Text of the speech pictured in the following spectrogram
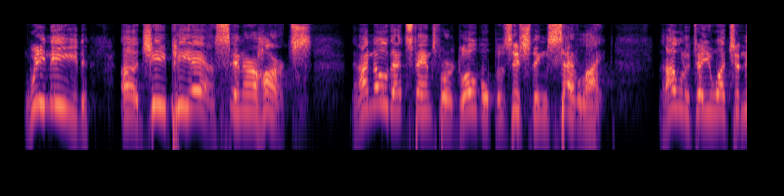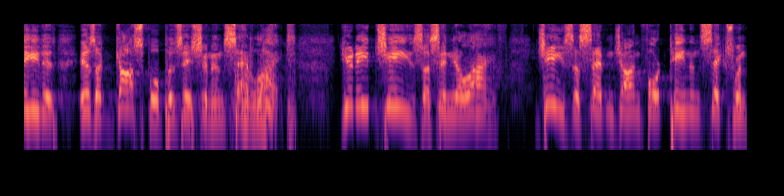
We need a GPS in our hearts. And I know that stands for a global positioning satellite. But I want to tell you what you need is, is a gospel positioning satellite. You need Jesus in your life. Jesus said in John 14 and 6 when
